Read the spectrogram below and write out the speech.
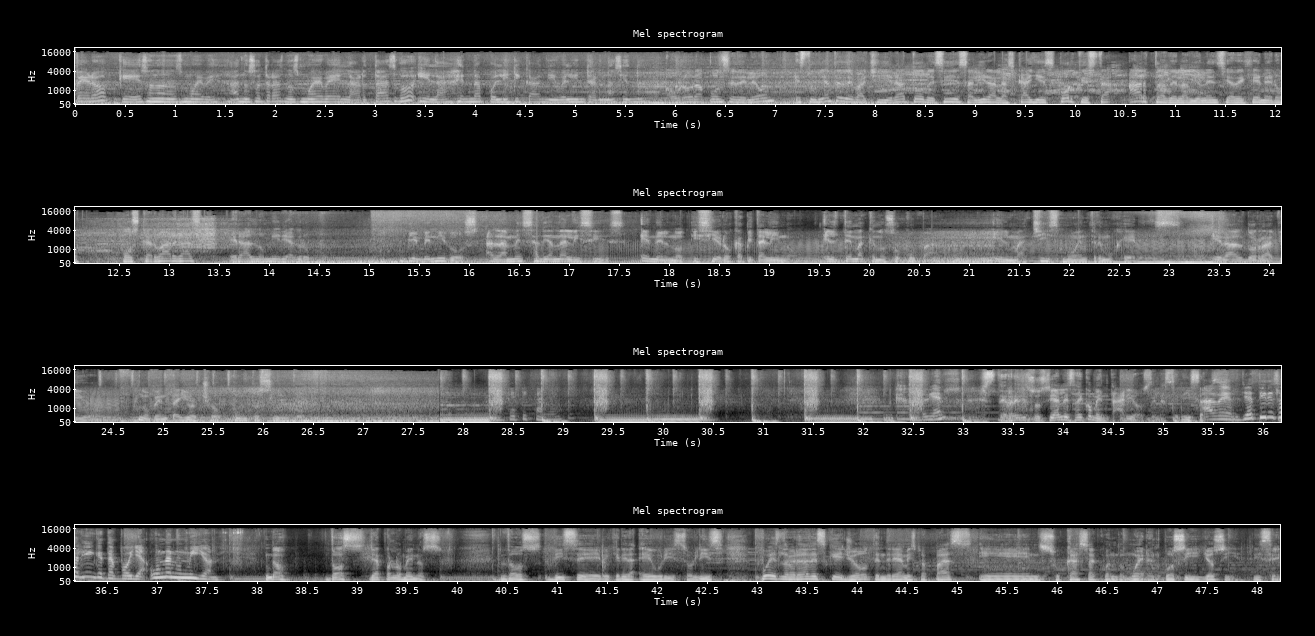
pero que eso no nos mueve. A nosotras nos mueve el hartazgo y la agenda política a nivel internacional. Aurora Ponce de León, estudiante de bachillerato, decide salir a las calles porque está harta de la violencia de género. Oscar Vargas, Heraldo Miria Group. Bienvenidos a la mesa de análisis en el noticiero capitalino. El tema que nos ocupa, el machismo entre mujeres. Heraldo Radio 98.5. ¿Muy bien? De redes sociales hay comentarios de las cenizas. A ver, ya tienes a alguien que te apoya, uno en un millón. No, dos, ya por lo menos. Dos, dice mi querida Euris Solís. Pues la verdad es que yo tendré a mis papás en su casa cuando mueran. Pues sí, yo sí, dice.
